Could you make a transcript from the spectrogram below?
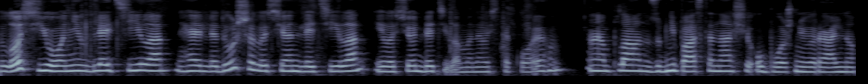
лосьйонів для тіла, гель для душу, лосьйон для тіла і лосьйон для тіла. У мене ось такого плану. Зубні пасти наші обожнюю. Реально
